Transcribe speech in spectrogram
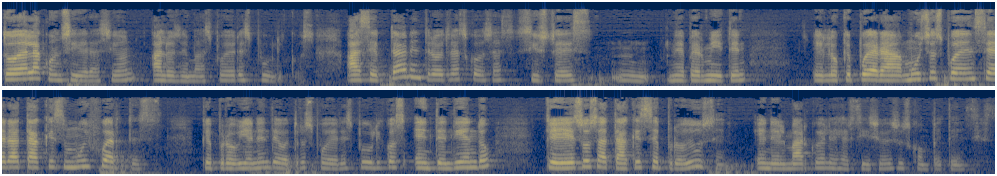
toda la consideración a los demás poderes públicos. Aceptar, entre otras cosas, si ustedes mm, me permiten, eh, lo que para muchos pueden ser ataques muy fuertes que provienen de otros poderes públicos, entendiendo que esos ataques se producen en el marco del ejercicio de sus competencias.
